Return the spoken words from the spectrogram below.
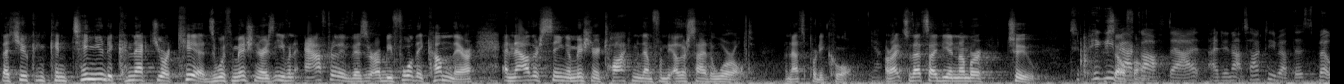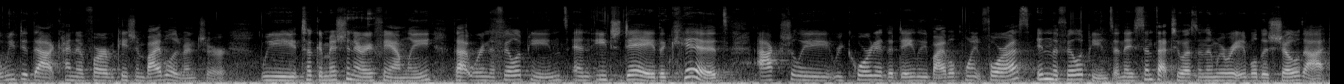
that you can continue to connect your kids with missionaries even after they visit or before they come there. And now they're seeing a missionary talking to them from the other side of the world. And that's pretty cool. Yeah. All right, so that's idea number two. To piggyback off that, I did not talk to you about this, but we did that kind of for our vacation Bible adventure. We took a missionary family that were in the Philippines, and each day the kids actually recorded the daily Bible point for us in the Philippines, and they sent that to us, and then we were able to show that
